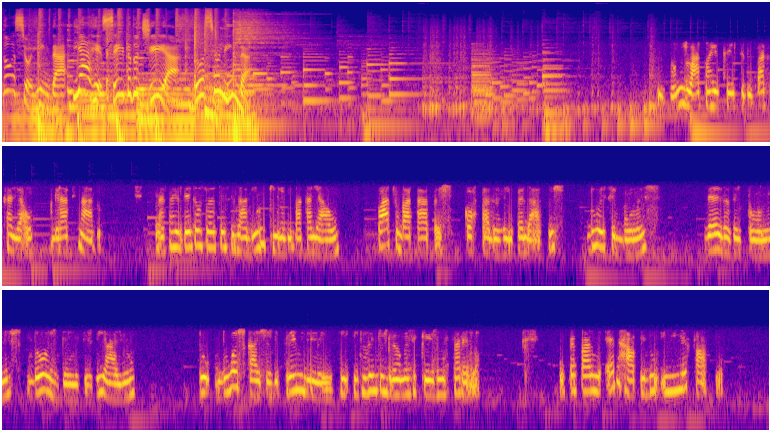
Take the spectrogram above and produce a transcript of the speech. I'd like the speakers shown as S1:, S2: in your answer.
S1: Doce Olinda e a receita do dia. Doce Olinda.
S2: Vamos lá com a receita de bacalhau gratinado. Nessa receita você vai precisar de um quilo de bacalhau, quatro batatas cortadas em pedaços, duas cebolas, dez azeitonas, dois dentes de alho, duas caixas de creme de leite e 200 gramas de queijo mussarela. O preparo é rápido e é fácil.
